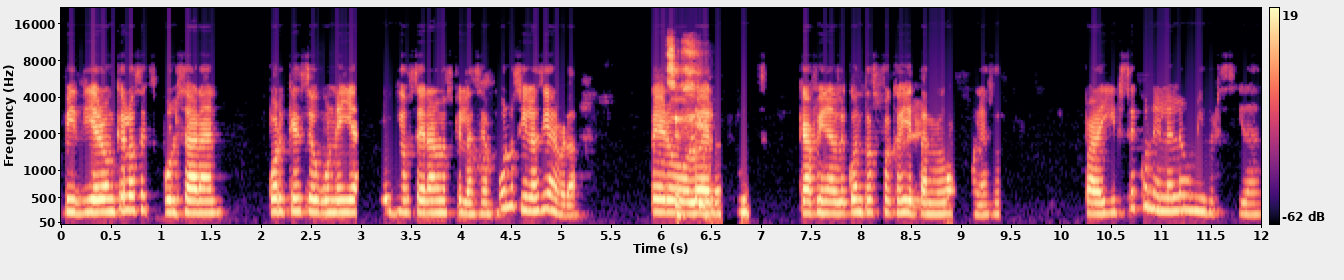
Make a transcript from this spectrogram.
pidieron que los expulsaran porque según ellas, ellos eran los que la hacían, bueno, sí la hacían, ¿verdad? Pero Sí. lo de los que a final de cuentas fue Cayetano que con eso, para irse con él a la universidad.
